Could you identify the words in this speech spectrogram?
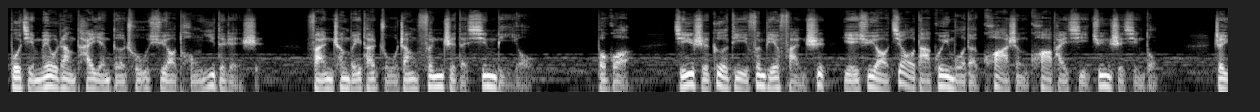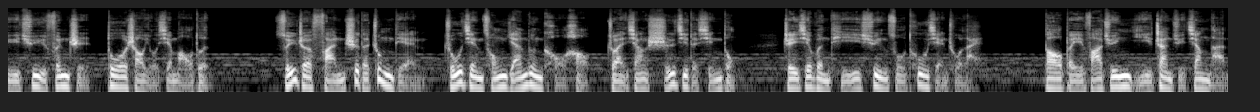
不仅没有让太炎得出需要统一的认识，反成为他主张分治的新理由。不过，即使各地分别反赤，也需要较大规模的跨省跨派系军事行动，这与区域分治多少有些矛盾。随着反赤的重点逐渐从言论口号转向实际的行动，这些问题迅速凸显出来。到北伐军已占据江南，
